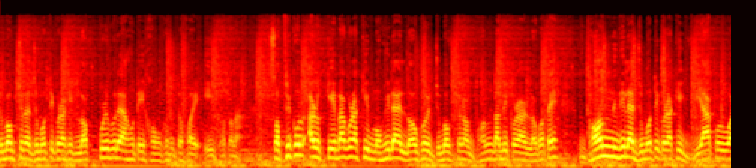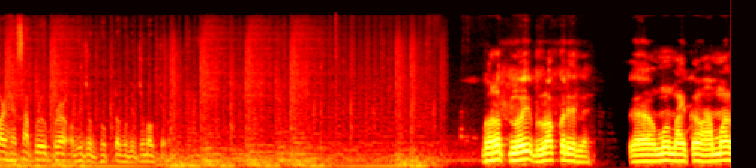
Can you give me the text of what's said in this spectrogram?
যুৱকজনে যুৱতীগৰাকীক লগ কৰিবলৈ আহোঁতেই সংঘটিত হয় এই ঘটনা। ছফিকুল আৰু কেইবাগৰাকী মহিলাই লগ হৈ যুৱকজনক ধন দাবী কৰাৰ লগতে ধন নিদিলে যুৱতীগৰাকীক বিয়া কৰোৱাৰ হেঁচা প্ৰয়োগ কৰাৰ অভিযোগ ভুক্তভোগী যুৱকজনৰ ঘৰত লৈ ব্লক কৰি দিলে। মোৰ মাইক আমাক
